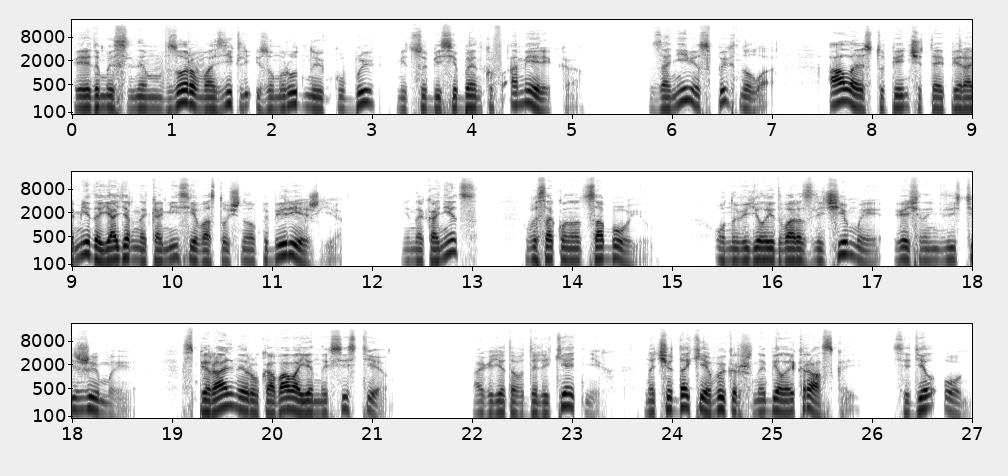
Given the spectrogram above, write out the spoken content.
Перед мысленным взором возникли изумрудные кубы Mitsubishi Bank of America. За ними вспыхнула алая ступенчатая пирамида ядерной комиссии Восточного побережья. И, наконец, высоко над собою, он увидел едва различимые, вечно недостижимые, спиральные рукава военных систем. А где-то вдалеке от них, на чердаке, выкрашенной белой краской, сидел он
